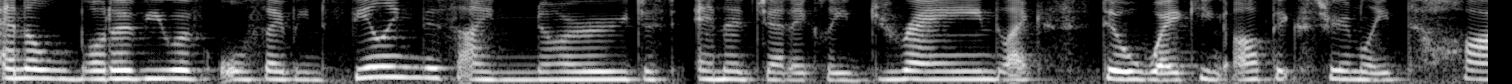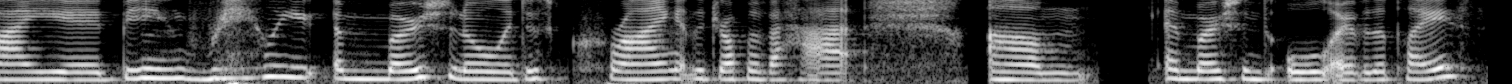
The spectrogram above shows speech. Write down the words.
And a lot of you have also been feeling this, I know, just energetically drained, like still waking up extremely tired, being really emotional and just crying at the drop of a hat, um, emotions all over the place.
